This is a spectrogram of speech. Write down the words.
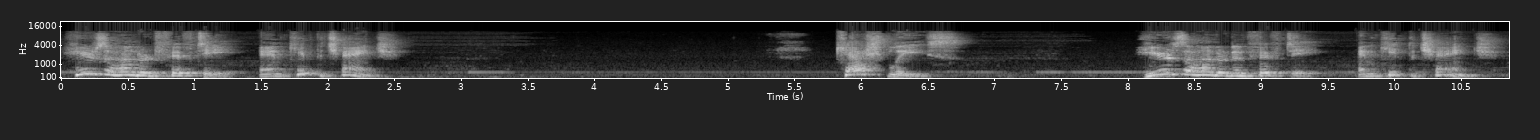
Here's 150 and keep the change. Cash, please. Here's 150 and keep the change.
